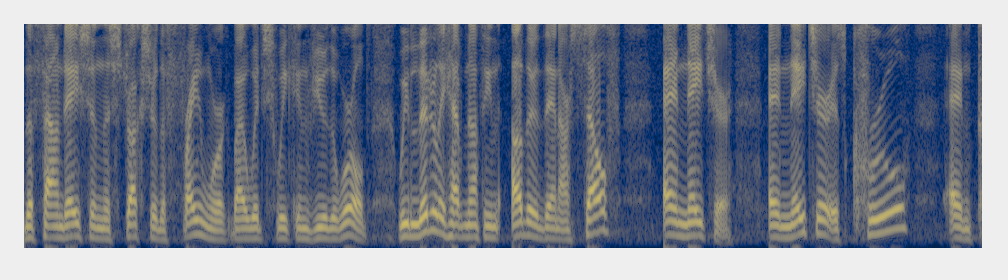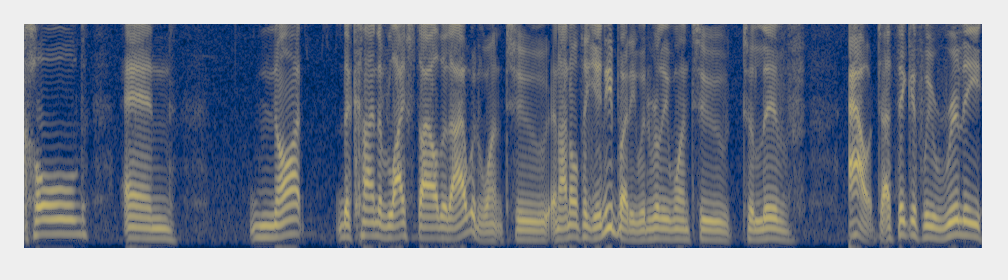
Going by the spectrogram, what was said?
the foundation, the structure, the framework by which we can view the world. We literally have nothing other than ourself and nature. And nature is cruel and cold and not the kind of lifestyle that I would want to, and I don't think anybody would really want to to live out. I think if we really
